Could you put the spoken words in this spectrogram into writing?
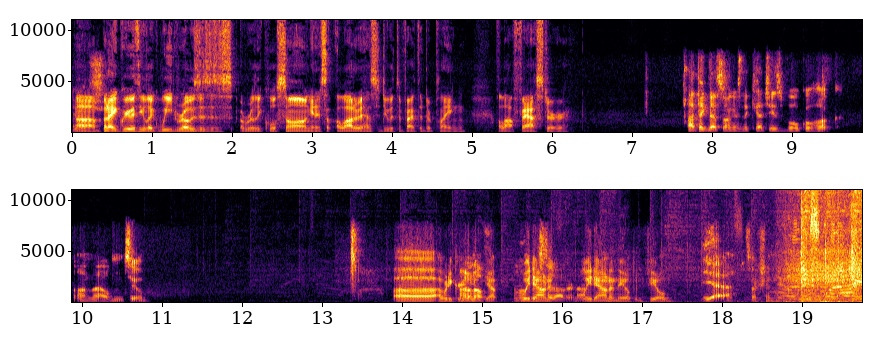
Yeah. Um, but I agree with you. Like "Weed Roses" is a really cool song, and it's a lot of it has to do with the fact that they're playing a lot faster. I think that song is the catchiest vocal hook on the album too. Uh, I would agree. I don't know if- yep. I don't know way if it down, stood out or not. way down in the open field Yeah. section. Yeah.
